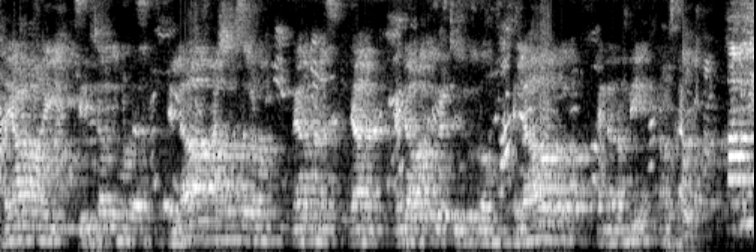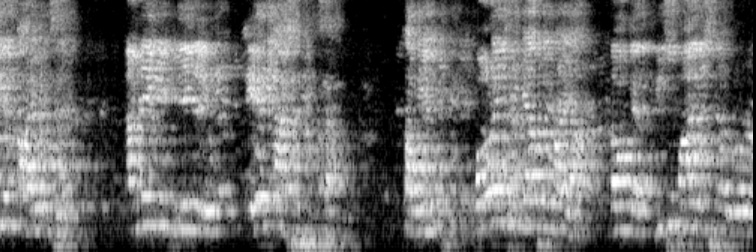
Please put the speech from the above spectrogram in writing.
അടയാളമായി തിരിച്ചറിഞ്ഞുകൊണ്ട് എല്ലാ ആശംസകളും നേർന്ന് ഞാൻ എന്റെ വാക്കുകൾ ചുരുക്കുന്നു. എല്ലാവർക്കും എന്റെ നന്ദി നമസ്കാരം. കവിതയും ഈ ഏറെ ആശംസ കവിയും കോളേജ് അധ്യാപകനുമായ ഡോക്ടർ ബിജു ബാലകൃഷ്ണൻ അവരോടുള്ള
